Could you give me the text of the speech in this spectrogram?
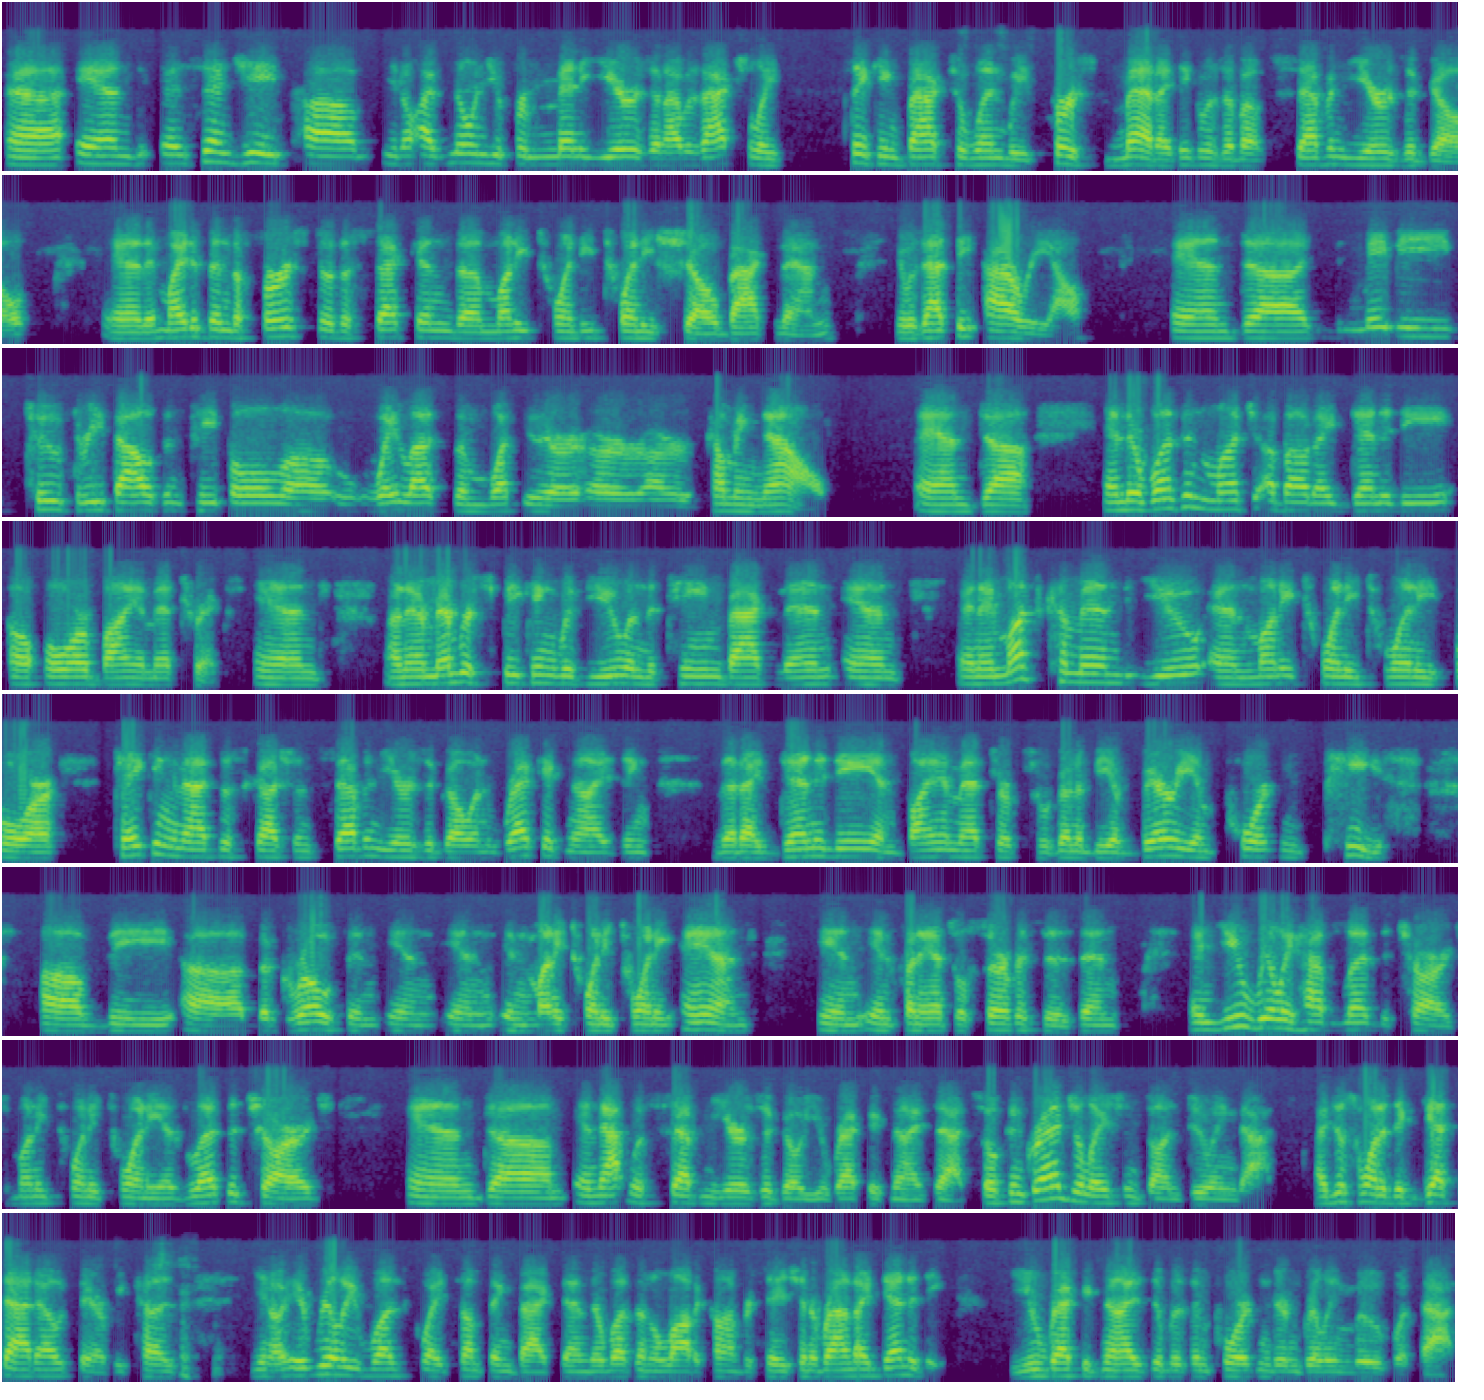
Uh, and uh, Sanjib, um, you know, I've known you for many years, and I was actually thinking back to when we first met. I think it was about seven years ago, and it might have been the first or the second uh, Money 2020 show back then. It was at the Aria, and uh, maybe two, three thousand people, uh, way less than what are, are, are coming now, and uh, and there wasn't much about identity or, uh, or biometrics. And and I remember speaking with you and the team back then, and and I must commend you and Money 2020 for taking that discussion seven years ago and recognizing that identity and biometrics were going to be a very important piece of the uh, the growth in, in in in Money 2020 and in in financial services. And and you really have led the charge. Money 2020 has led the charge, and um, and that was seven years ago. You recognize that, so congratulations on doing that. I just wanted to get that out there because you know it really was quite something back then. There wasn't a lot of conversation around identity. You recognized it was important and really moved with that.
